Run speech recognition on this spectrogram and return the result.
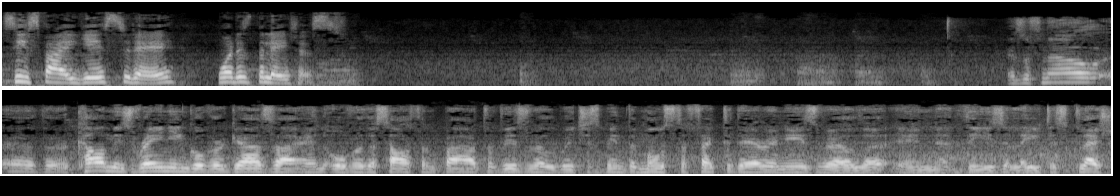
ceasefire yesterday. What is the latest? As of now, uh, the calm is reigning over Gaza and over the southern part of Israel, which has been the most affected area in Israel uh, in these latest clash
